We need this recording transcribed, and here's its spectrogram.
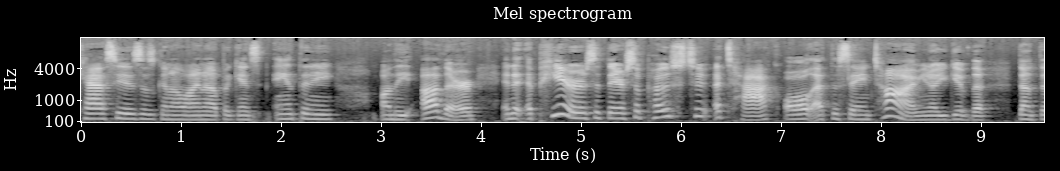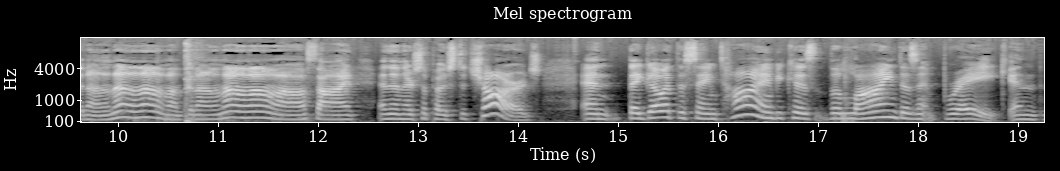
Cassius is going to line up against Antony on the other, and it appears that they're supposed to attack all at the same time. You know, you give the dun dun dun dun dun dun dun dun sign, and then they're supposed to charge. And they go at the same time because the line doesn't break, and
